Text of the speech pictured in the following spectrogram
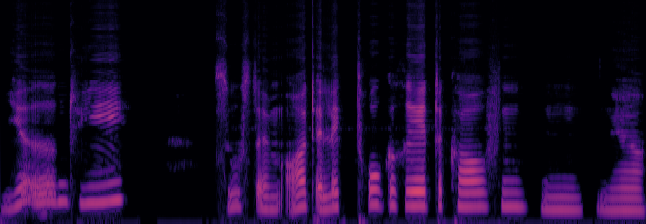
hier irgendwie? Suchst du im Ort Elektrogeräte kaufen? Hm, ja.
